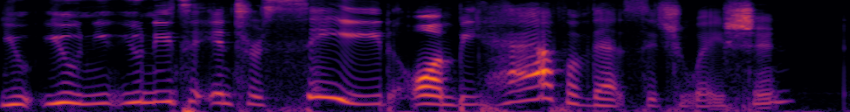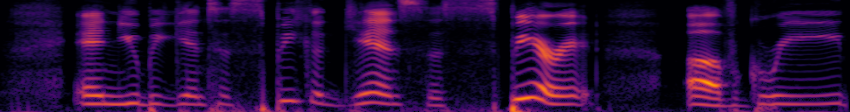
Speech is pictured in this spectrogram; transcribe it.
you you you need to intercede on behalf of that situation and you begin to speak against the spirit of greed,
